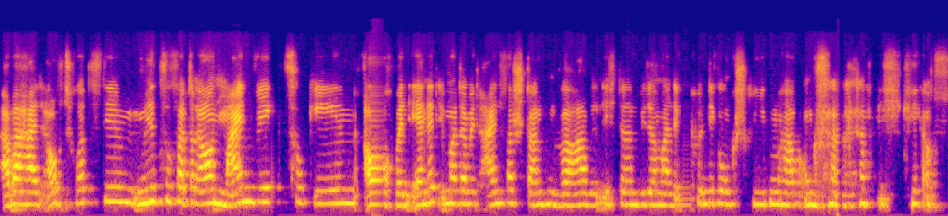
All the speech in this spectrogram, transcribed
aber halt auch trotzdem mir zu vertrauen, meinen Weg zu gehen, auch wenn er nicht immer damit einverstanden war, wenn ich dann wieder mal eine Kündigung geschrieben habe und gesagt habe, ich gehe aus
